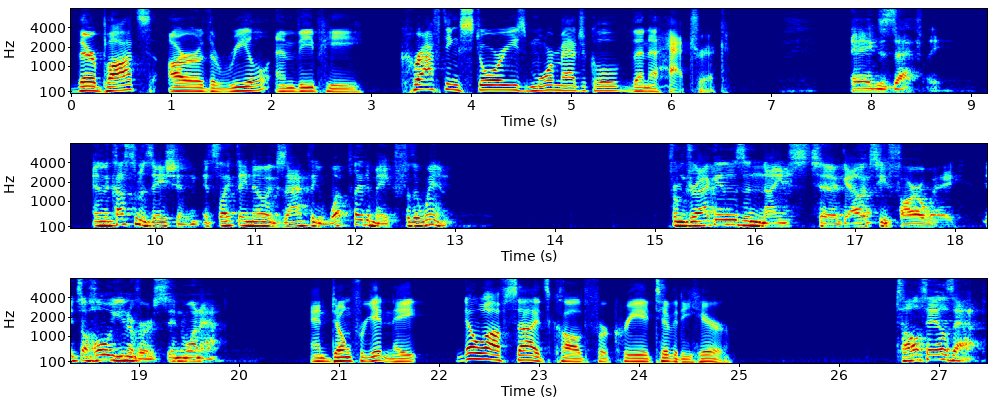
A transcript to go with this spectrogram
Their bots are the real MVP, crafting stories more magical than a hat trick. Exactly. And the customization, it's like they know exactly what play to make for the win. From dragons and knights to galaxy far away, it's a whole universe in one app. And don't forget, Nate, no offsides called for creativity here. Tall Tales app.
